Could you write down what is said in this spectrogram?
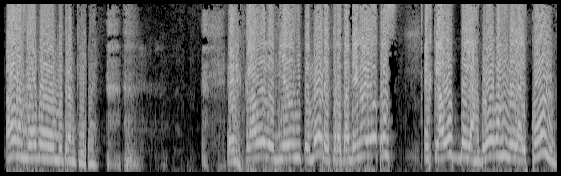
Ahora sí va a poder dormir tranquila. Esclavo de miedos y temores, pero también hay otros esclavos de las drogas y del alcohol.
